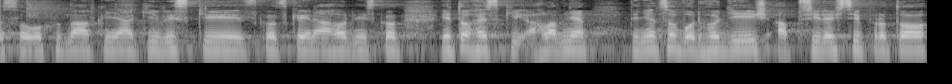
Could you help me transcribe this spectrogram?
jsou ochutnávky nějaký whisky, skotský náhodný skot, je to hezký a hlavně ty něco odhodíš a přijdeš si pro to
